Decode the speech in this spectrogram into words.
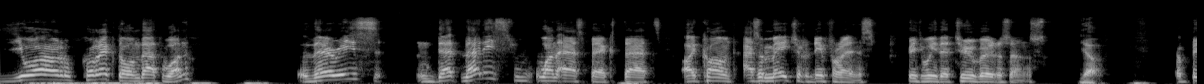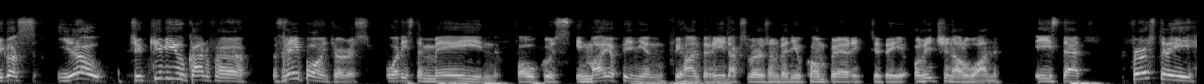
you are correct on that one. There is that that is one aspect that I count as a major difference between the two versions. Yeah. Because you know, to give you kind of a three pointers, what is the main focus, in my opinion, behind the Redux version when you compare it to the original one, is that firstly,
